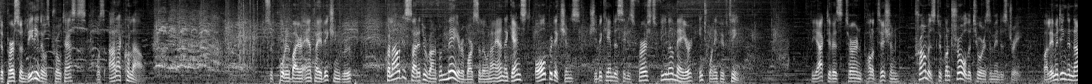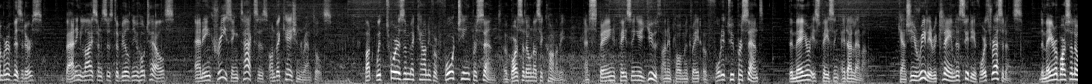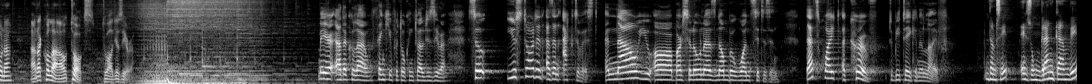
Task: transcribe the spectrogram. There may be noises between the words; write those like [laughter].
The person leading those protests was Ara Colau. Supported by her anti-eviction group, Colau decided to run for mayor of Barcelona and against all predictions, she became the city's first female mayor in 2015. The activist turned politician promised to control the tourism industry by limiting the number of visitors, banning licenses to build new hotels, and increasing taxes on vacation rentals. But with tourism accounting for 14% of Barcelona's economy and Spain facing a youth unemployment rate of 42%, the mayor is facing a dilemma. Can she really reclaim the city for its residents? The mayor of Barcelona, Ada Colau, talks to Al Jazeera. Mayor Ada Colau, thank you for talking to Al Jazeera. So, you started as an activist, and now you are Barcelona's number one citizen. That's quite a curve to be taken in life. Doncs sí, és un gran canvi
